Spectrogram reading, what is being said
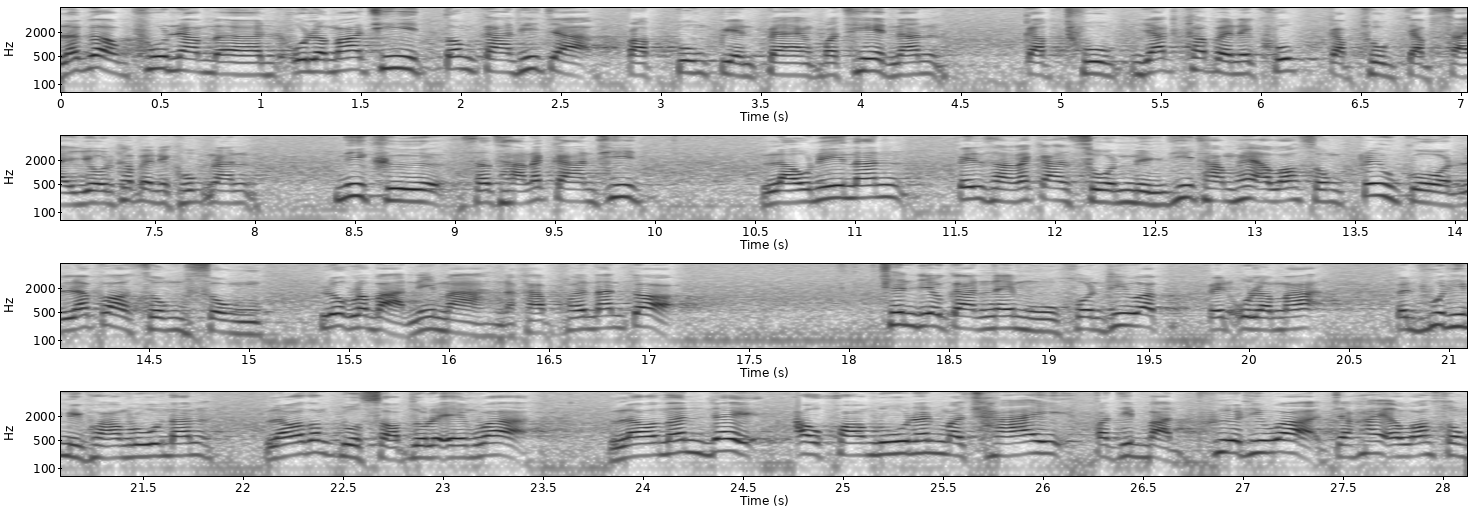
แล้วก็ผู้นำอุลามะที่ต้องการที่จะปรับปรุงเปลี่ยนแปลงประเทศนั้น กับถูกยัดเข้าไปในคุก กับถูกจับใส่โยนเข้าไปในคุกนั้น นี่คือสถานการณ์ที่เหล่านี้นั้นเป็นสถานการณ์ส่วนหนึ่งที่ทำให้อัลลอฮ์ทรงกริ้วโกรธแล้วก็ทรงส่งโรคระบาดนี้มานะครับ เพราะฉะนั้นก็เช่นเดียวกันในหมู่คนที่ว่าเป็นอุลามะเป็นผู้ที่มีความรู้นั้น เราก็ต้องตรวจสอบตัวเราเองว่า เรานั้นได้เอาความรู้นั้นมาใช้ปฏิบัติเพื่อที่ว่าจะให้อัลลอฮ์ทรง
